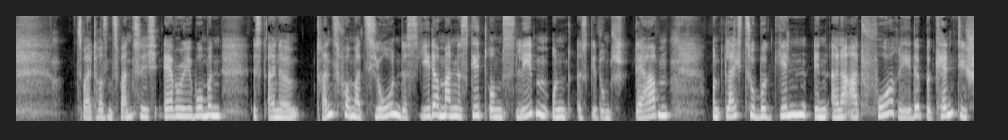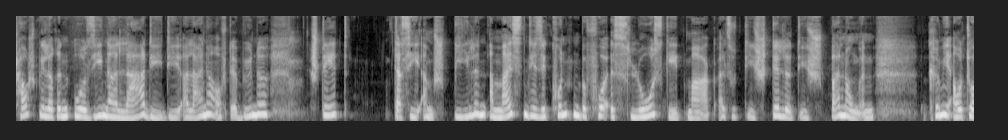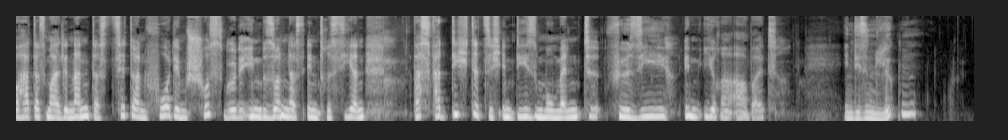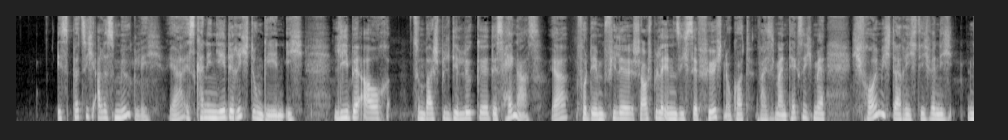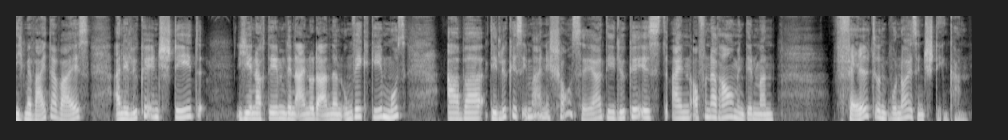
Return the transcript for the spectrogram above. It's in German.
2020. Every Woman ist eine Transformation des Jedermann. Es geht ums Leben und es geht ums Sterben. Und gleich zu Beginn in einer Art Vorrede bekennt die Schauspielerin Ursina Ladi, die alleine auf der Bühne steht, dass sie am Spielen am meisten die Sekunden, bevor es losgeht, mag. Also die Stille, die Spannungen. Krimi-Autor hat das mal genannt, das Zittern vor dem Schuss würde ihn besonders interessieren. Was verdichtet sich in diesem Moment für Sie in Ihrer Arbeit? In diesen Lücken ist plötzlich alles möglich. Ja, es kann in jede Richtung gehen. Ich liebe auch zum Beispiel die Lücke des Hängers, ja, vor dem viele SchauspielerInnen sich sehr fürchten. Oh Gott, weiß ich meinen Text nicht mehr. Ich freue mich da richtig, wenn ich nicht mehr weiter weiß. Eine Lücke entsteht, je nachdem den einen oder anderen Umweg gehen muss. Aber die Lücke ist immer eine Chance, ja. Die Lücke ist ein offener Raum, in den man fällt und wo Neues entstehen kann.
